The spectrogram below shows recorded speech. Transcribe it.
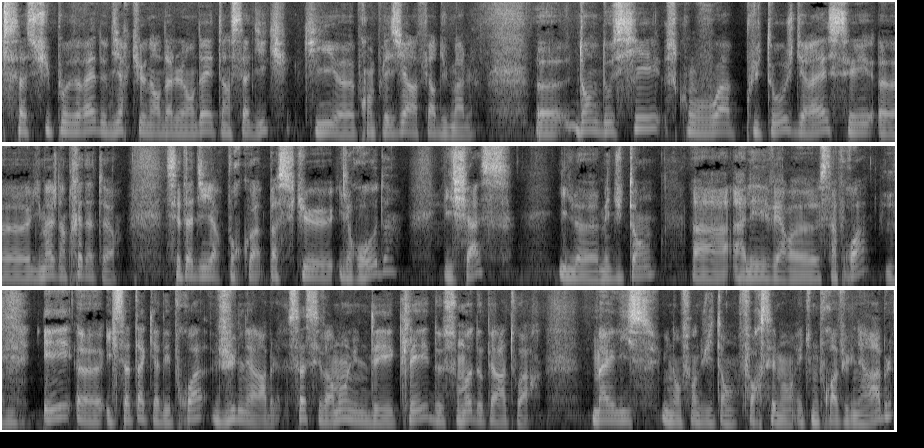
ça supposerait de dire que Nordal Lelandais est un sadique qui euh, prend plaisir à faire du mal. Euh, dans le dossier, ce qu'on voit plutôt, je dirais, c'est euh, l'image d'un prédateur. C'est-à-dire, pourquoi? Parce que il rôde, il chasse, il met du temps à aller vers sa proie mhm. et il s'attaque à des proies vulnérables. Ça, c'est vraiment l'une des clés de son mode opératoire. Maëlys, une enfant de 8 ans, forcément, est une proie vulnérable.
